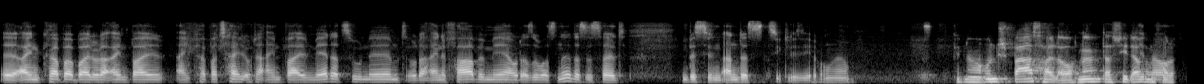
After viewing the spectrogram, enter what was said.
äh, einen Körperball oder ein Ball, ein Körperteil oder ein Ball mehr dazu nimmt oder eine Farbe mehr oder sowas. Ne? Das ist halt ein bisschen anders Zyklisierung. Ja. Genau, und Spaß halt auch, ne? Das steht auch genau. im Vordergrund.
